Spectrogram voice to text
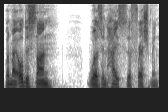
when my oldest son was in high school freshman.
